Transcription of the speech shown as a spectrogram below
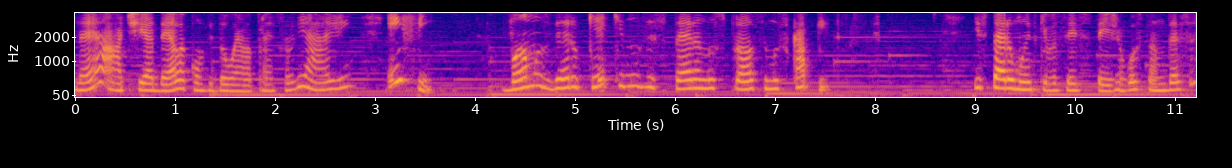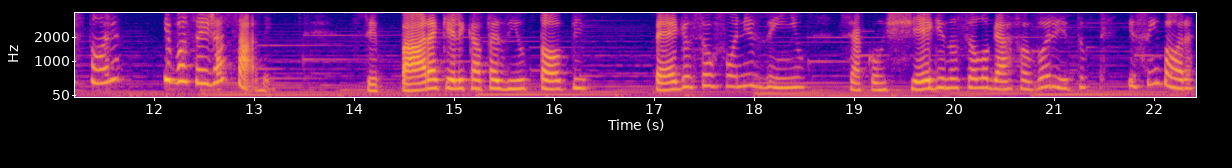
né? A tia dela convidou ela para essa viagem. Enfim, vamos ver o que que nos espera nos próximos capítulos. Espero muito que vocês estejam gostando dessa história e vocês já sabem. Separa aquele cafezinho top, pegue o seu fonezinho, se aconchegue no seu lugar favorito e se embora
